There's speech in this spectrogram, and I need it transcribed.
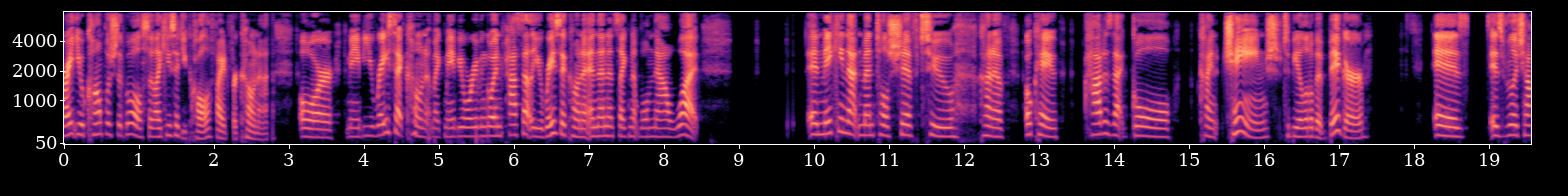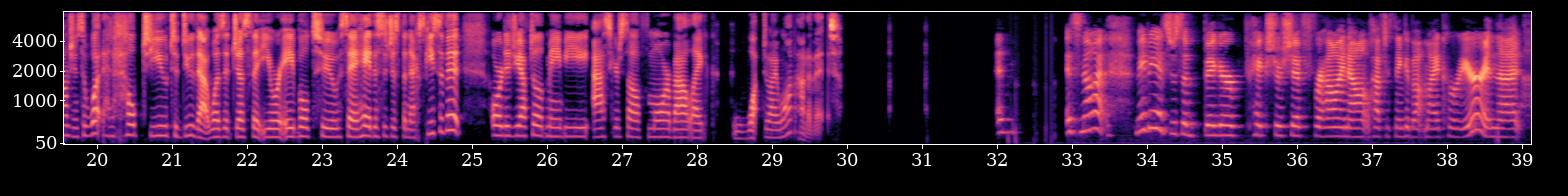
right? You accomplish the goal. So, like you said, you qualified for Kona, or maybe you race at Kona. Like maybe we're even going past that. Like you race at Kona, and then it's like, well, now what? and making that mental shift to kind of okay how does that goal kind of change to be a little bit bigger is is really challenging so what had helped you to do that was it just that you were able to say hey this is just the next piece of it or did you have to maybe ask yourself more about like what do i want out of it and it's not maybe it's just a bigger picture shift for how i now have to think about my career in that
